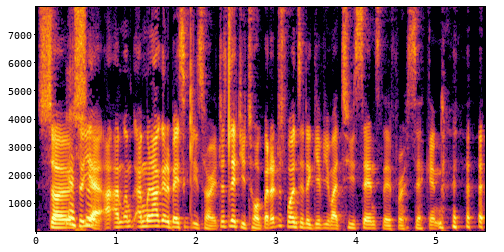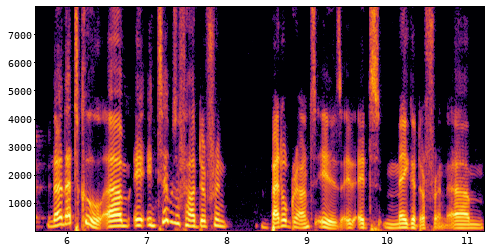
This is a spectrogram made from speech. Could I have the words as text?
So, Yeah, so, so- yeah, I'm, I'm now going to basically, sorry, just let you talk, but I just wanted to give you my two cents there for a second. No, that's cool. Um, in terms of how different Battlegrounds is, it, it's mega different. Um,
